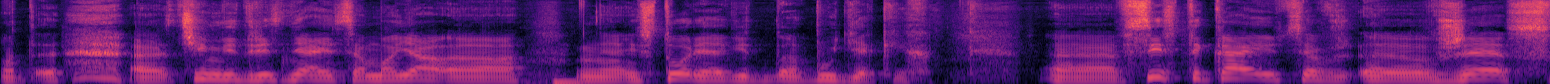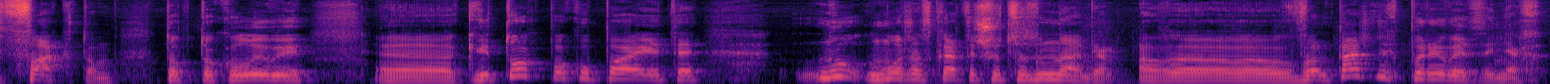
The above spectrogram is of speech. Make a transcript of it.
От, е, е, чим відрізняється моя е, історія від е, будь-яких? Е, всі стикаються е, вже з фактом. Тобто, коли ви е, квіток покупаєте, ну, можна сказати, що це намір. А в вантажних перевезеннях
